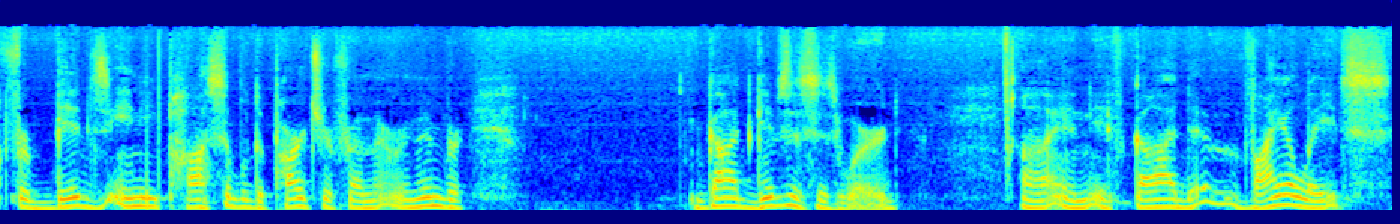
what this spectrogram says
forbids any possible departure from it. Remember, God gives us his word. Uh, and if God violates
